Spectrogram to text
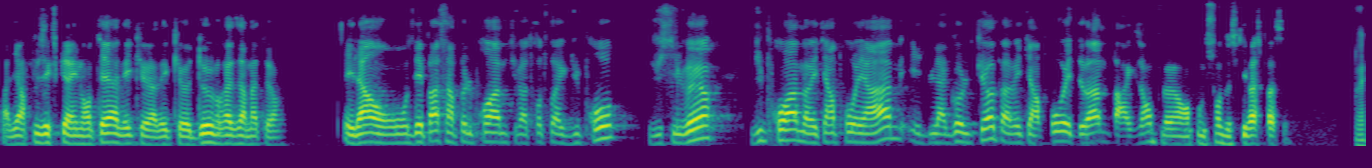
on va dire, plus expérimenté avec, euh, avec euh, deux vrais amateurs. Et là, on dépasse un peu le pro-am. Tu vas te retrouver avec du pro, du silver, du pro-am avec un pro et un am, et de la Gold Cup avec un pro et deux am, par exemple, en fonction de ce qui va se passer. Ouais.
